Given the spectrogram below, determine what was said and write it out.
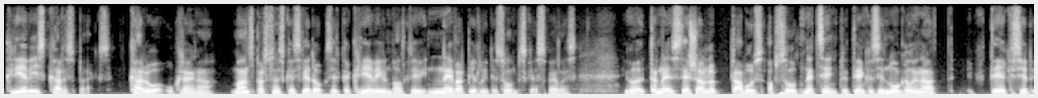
Krievijas karaspēks karo Ukrajinā, mans personiskais viedoklis ir, ka Krievija un Baltkrievija nevar piedalīties Olimpiskajās spēlēs. Jo tad mēs tiešām nu, tā būs absolūti necieņa pret tiem, kas ir nogalināti, tie, kas ir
